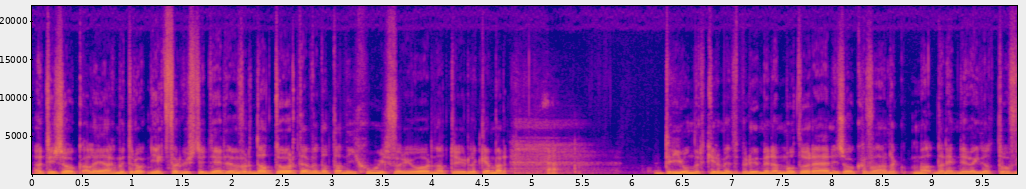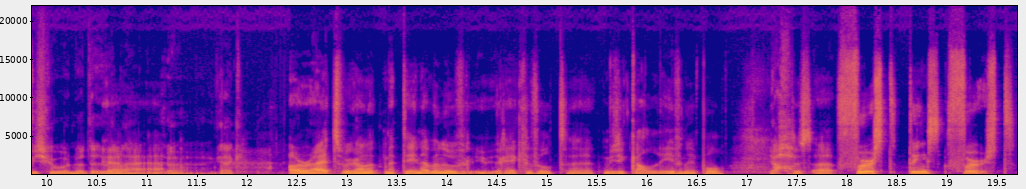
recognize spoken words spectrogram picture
het is ook, allee, je moet er ook niet echt voor gestudeerd hebben voor dat door te hebben, dat dat niet goed is voor je oor natuurlijk. Hè. Maar ja. 300 km per uur met een motorrijden is ook gevaarlijk. Maar dan neemt niet weg dat het tof is gewoon. Weet je. Ja, kijk. Alright, we gaan het meteen hebben over uw rijkgevuld uh, muzikaal leven, hè, Paul. Ja. Dus uh, first things first.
